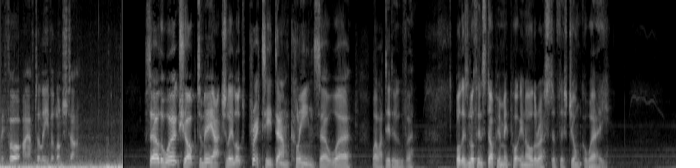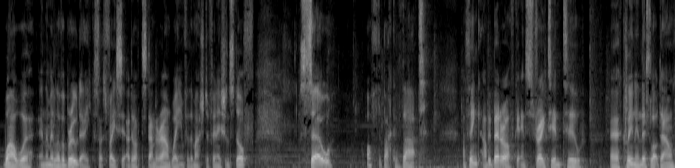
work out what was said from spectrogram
before I have to leave at lunchtime. So the workshop to me actually looks pretty damn clean. So, uh, well, I did hoover. But there's nothing stopping me putting all the rest of this junk away. While we're in the middle of a brew day. Because let's face it, I do have to stand around waiting for the mash to finish and stuff. So, off the back of that, I think I'll be better off getting straight into uh, cleaning this lot down.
